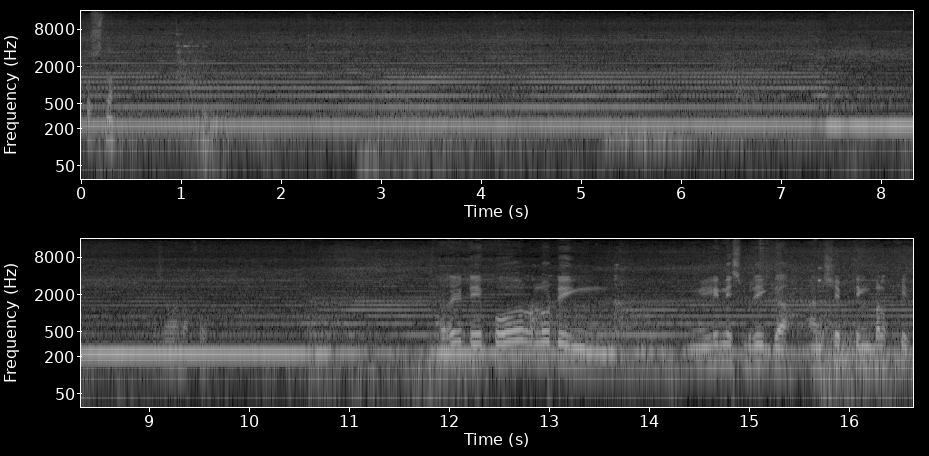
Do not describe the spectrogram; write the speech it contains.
Tapos na. Ready for loading. Linis briga and shifting bulkhead.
